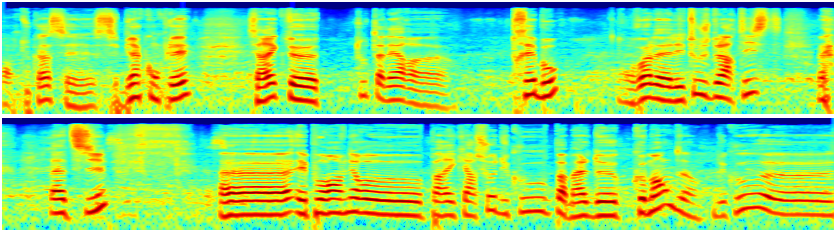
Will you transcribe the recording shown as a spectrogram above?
en tout cas c'est bien complet. C'est vrai que tout a l'air très beau. On voit les touches de l'artiste. là-dessus. Euh, et pour en venir au Paris Car Show, du coup, pas mal de commandes. Du coup, euh,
